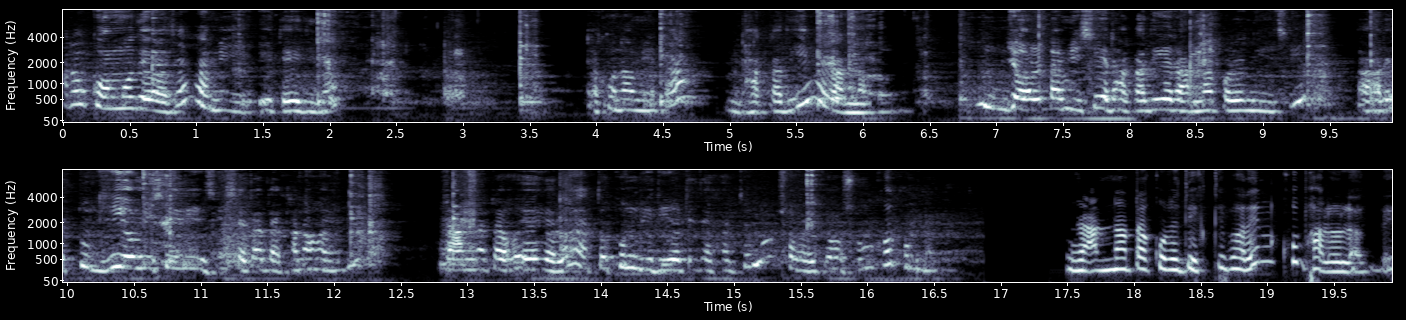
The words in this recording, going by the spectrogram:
আরও কমও দেওয়া যায়, আমি এটাই দিলাম। এখন আমি এটা ঢাকা দিয়ে রান্না করব। জলটা মিশিয়ে ঢাকা দিয়ে রান্না করে নিয়েছি। আর একটু ঘিও মিশিয়ে দিয়েছি, সেটা দেখানো হয়নি। রান্নাটা হয়ে গেল। এতক্ষণ ভিডিওটি দেখার জন্য সবাইকে অসংখ্য ধন্যবাদ। রান্নাটা করে দেখতে পারেন, খুব ভালো লাগবে।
